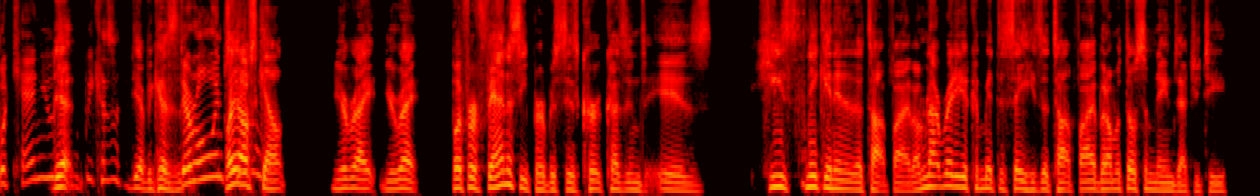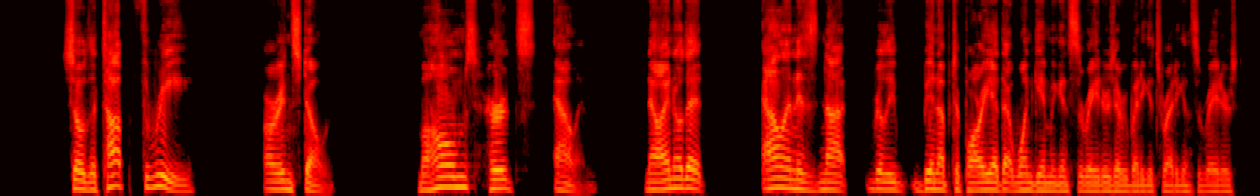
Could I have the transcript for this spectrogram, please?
But can you? Yeah. Because Yeah, because they're 0 playoffs count. You're right. You're right. But for fantasy purposes, Kirk Cousins is he's sneaking into the top five. I'm not ready to commit to say he's a top five, but I'm gonna throw some names at you, T. So the top three are in stone. Mahomes, Hurts, Allen. Now I know that Allen is not really been up to par. He had that one game against the Raiders. Everybody gets right against the Raiders.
